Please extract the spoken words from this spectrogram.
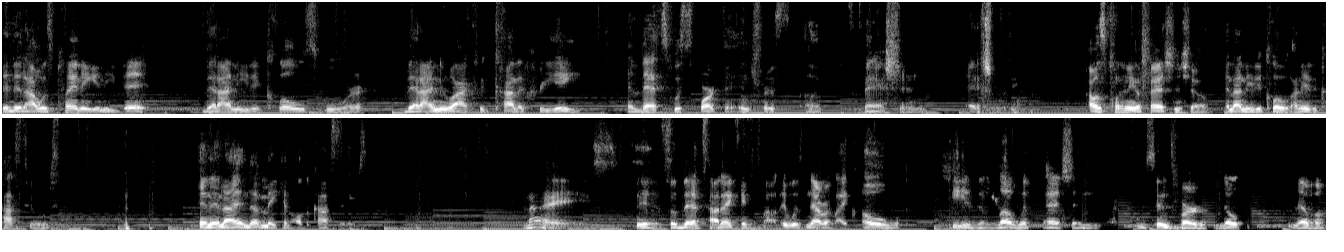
And then I was planning an event that I needed clothes for that I knew I could kind of create. And that's what sparked the interest of fashion, actually. I was planning a fashion show and I needed clothes, I needed costumes. and then I ended up making all the costumes. Nice. Yeah, so that's how that came about. It was never like, oh, she is in love with fashion since birth. Nope, never.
